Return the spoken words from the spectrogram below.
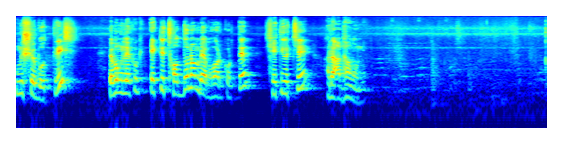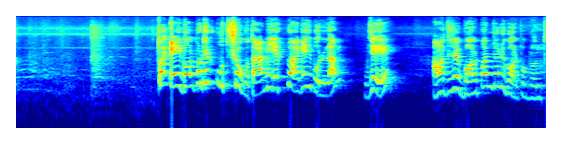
উনিশশো বত্রিশ এবং লেখক একটি ছদ্মনাম ব্যবহার করতেন, সেটি হচ্ছে রাধামণি। এই গল্পটির উৎস কোথায় আমি একটু আগেই বললাম যে আমাদের যে গল্পাঞ্জলি গল্পগ্রন্থ,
